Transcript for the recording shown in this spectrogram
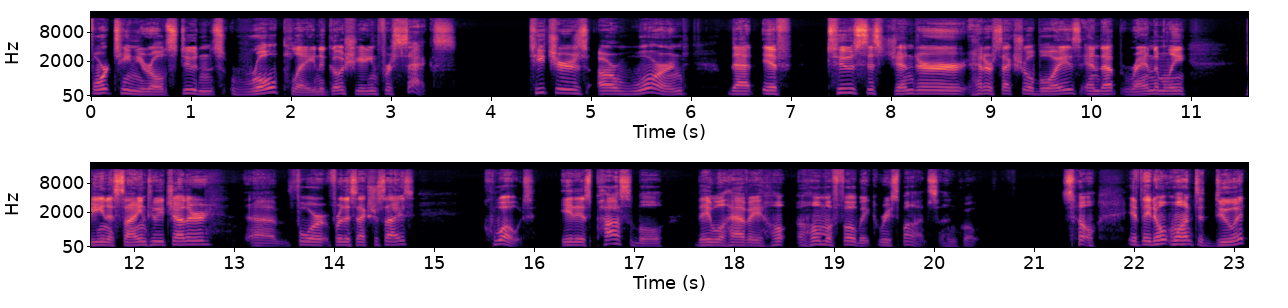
14 year old students role play negotiating for sex. Teachers are warned that if two cisgender heterosexual boys end up randomly being assigned to each other uh, for for this exercise, quote, it is possible they will have a, ho- a homophobic response, unquote. So if they don't want to do it,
